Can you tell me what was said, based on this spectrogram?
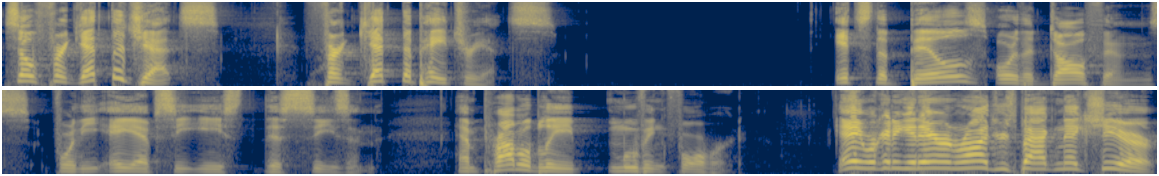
So forget the Jets, forget the Patriots. It's the Bills or the Dolphins for the AFC East this season and probably moving forward. Hey, we're going to get Aaron Rodgers back next year.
